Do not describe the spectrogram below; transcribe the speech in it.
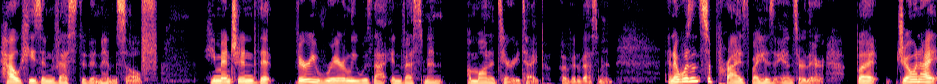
how he's invested in himself, he mentioned that very rarely was that investment a monetary type of investment. And I wasn't surprised by his answer there. But Joe and I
